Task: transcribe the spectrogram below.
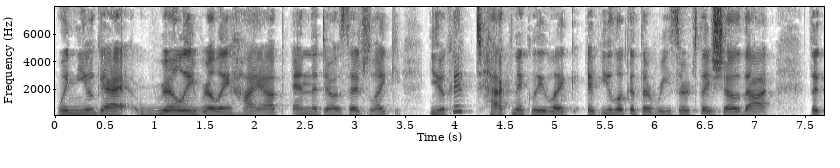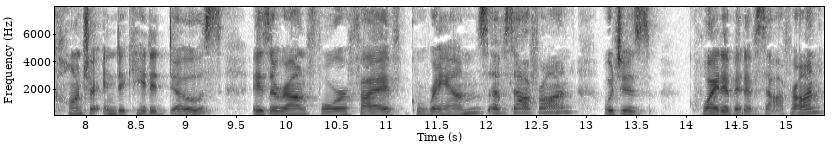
when you get really, really high up in the dosage, like you could technically, like, if you look at the research, they show that the contraindicated dose is around four or five grams of saffron, which is quite a bit of saffron.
